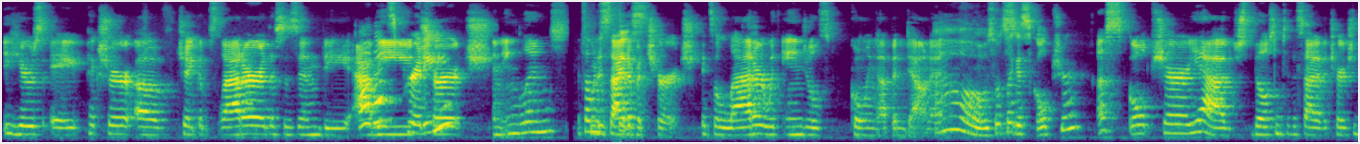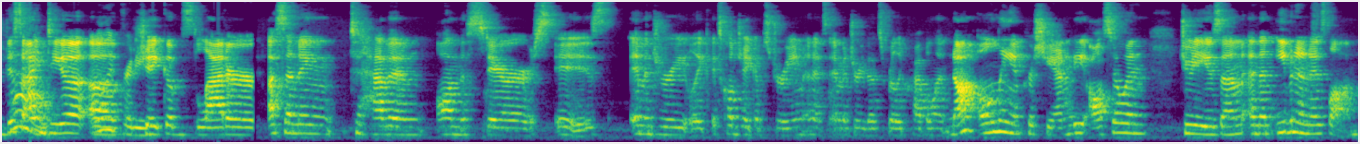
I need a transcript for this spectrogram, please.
here's a picture of Jacob's ladder. This is in the Oh, Abbey. Church in England. It's on What the side this? of a church. It's a ladder with angels going up and down it. Oh, so it's like a sculpture. A sculpture, yeah, just built into the side of the church. This Wow. idea of pretty. Jacob's ladder ascending to heaven on the stairs is imagery like it's called Jacob's dream and it's imagery that's really prevalent not only in Christianity also in Judaism and then even in Islam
